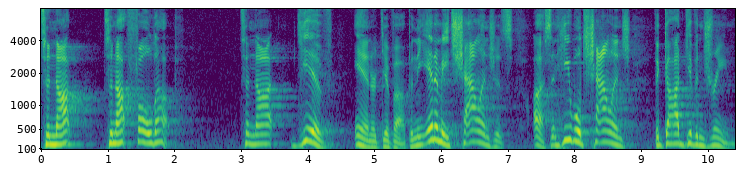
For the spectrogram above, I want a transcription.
to, not, to not fold up, to not give in or give up. And the enemy challenges us, and he will challenge the God given dream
